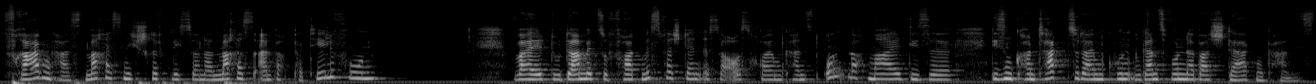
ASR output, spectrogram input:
Fragen hast, mach es nicht schriftlich, sondern mach es einfach per Telefon weil du damit sofort Missverständnisse ausräumen kannst und nochmal diese, diesen Kontakt zu deinem Kunden ganz wunderbar stärken kannst.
